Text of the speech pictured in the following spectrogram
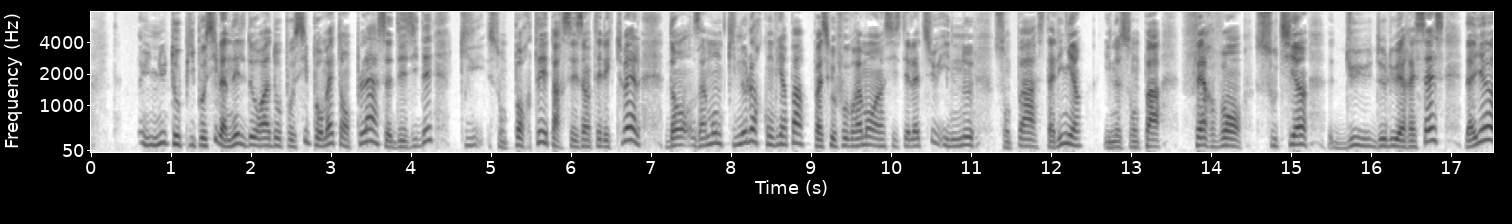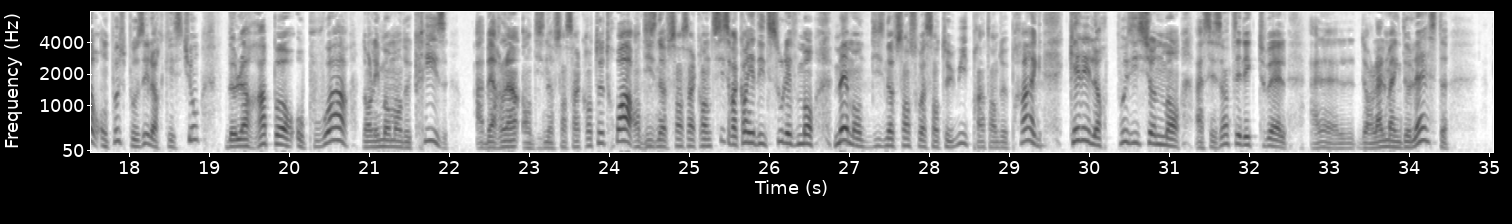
une utopie possible, un Eldorado possible pour mettre en place des idées qui sont portées par ces intellectuels dans un monde qui ne leur convient pas. Parce qu'il faut vraiment insister là-dessus. Ils ne sont pas staliniens. Ils ne sont pas fervents soutiens de l'URSS. D'ailleurs, on peut se poser leur question de leur rapport au pouvoir dans les moments de crise à Berlin en 1953, en 1956, enfin quand il y a des soulèvements, même en 1968, printemps de Prague, quel est leur positionnement à ces intellectuels dans l'Allemagne de l'Est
